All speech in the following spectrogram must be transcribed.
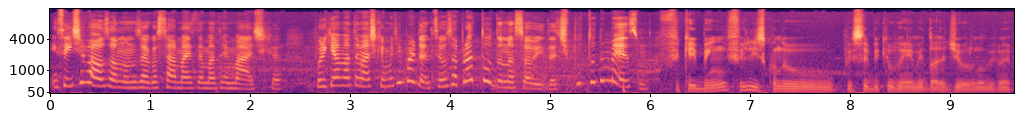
incentivar os alunos a gostar mais da matemática, porque a matemática é muito importante, você usa para tudo na sua vida, tipo tudo mesmo. Fiquei bem feliz quando percebi que eu ganhei medalha de ouro no BIMAP.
